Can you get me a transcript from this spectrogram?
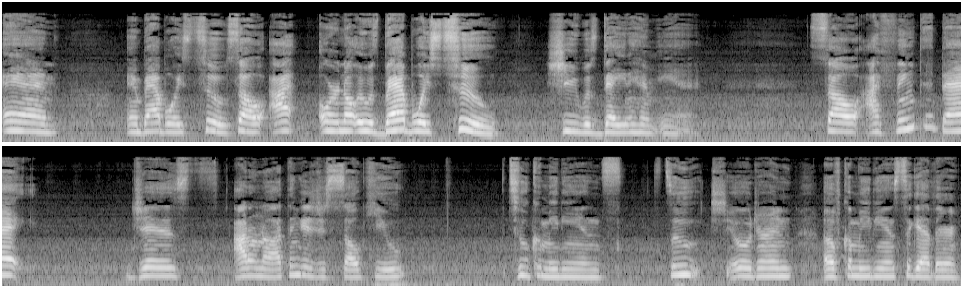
and and Bad Boys Two. So I or no, it was Bad Boys Two. She was dating him in. So I think that that just I don't know. I think it's just so cute. Two comedians, two children of comedians together.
